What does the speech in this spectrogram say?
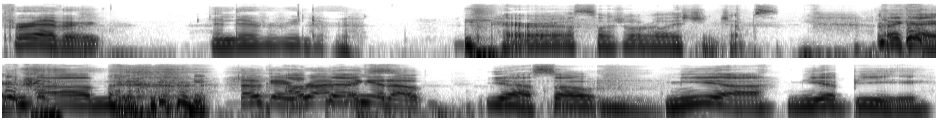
Forever and ever and ever. Parasocial relationships. Okay. Um, Okay, wrapping next- it up. yeah. So Mia, Mia B,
